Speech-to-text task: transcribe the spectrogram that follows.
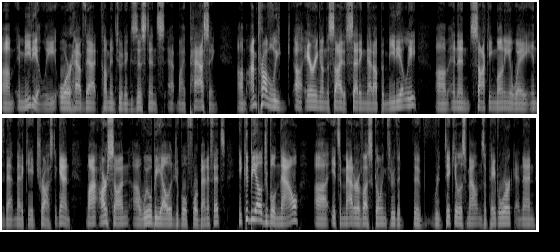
um, immediately or have that come into an existence at my passing. Um, I'm probably uh, erring on the side of setting that up immediately. Um, and then socking money away into that Medicaid trust. Again, my our son uh, will be eligible for benefits. He could be eligible now, uh, it's a matter of us going through the, the ridiculous mountains of paperwork and then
